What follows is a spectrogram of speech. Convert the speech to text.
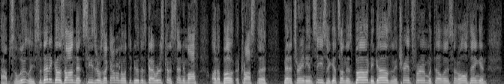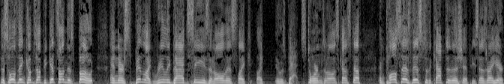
Absolutely. So then it goes on that Caesar was like, I don't know what to do with this guy. We're just going to send him off on a boat across the Mediterranean Sea. So he gets on this boat and he goes and they transfer him with all this and whole thing. And this whole thing comes up. He gets on this boat and there's been like really bad seas and all this like like it was bad storms and all this kind of stuff and paul says this to the captain of the ship he says right here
